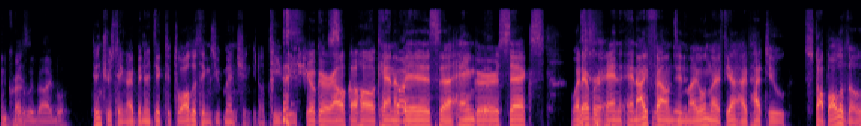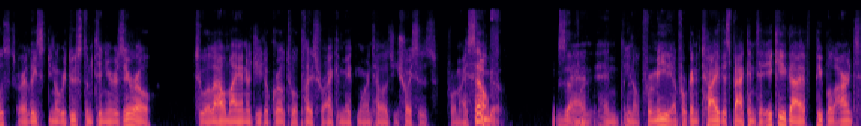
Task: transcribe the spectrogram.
incredibly valuable. It's interesting. I've been addicted to all the things you've mentioned, you know, TV, sugar, alcohol, cannabis, uh, anger, sex, whatever. And and I found in my own life, yeah, I've had to stop all of those or at least, you know, reduce them to near zero to allow my energy to grow to a place where I can make more intelligent choices for myself. Bingo. Exactly. And and you know, for me, if we're going to tie this back into Ikigai, if people aren't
